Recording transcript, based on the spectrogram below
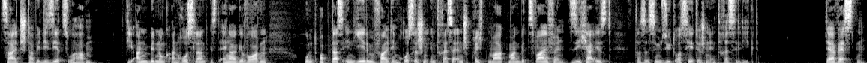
Zeit stabilisiert zu haben. Die Anbindung an Russland ist enger geworden und ob das in jedem Fall dem russischen Interesse entspricht, mag man bezweifeln. Sicher ist, dass es im südossetischen Interesse liegt. Der Westen.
